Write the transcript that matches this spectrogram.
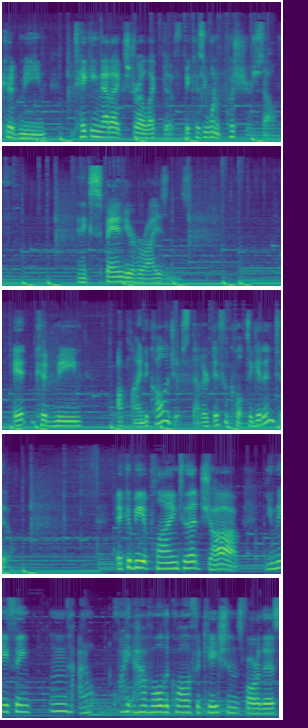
could mean taking that extra elective because you want to push yourself and expand your horizons. It could mean applying to colleges that are difficult to get into. It could be applying to that job. You may think, mm, I don't quite have all the qualifications for this,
